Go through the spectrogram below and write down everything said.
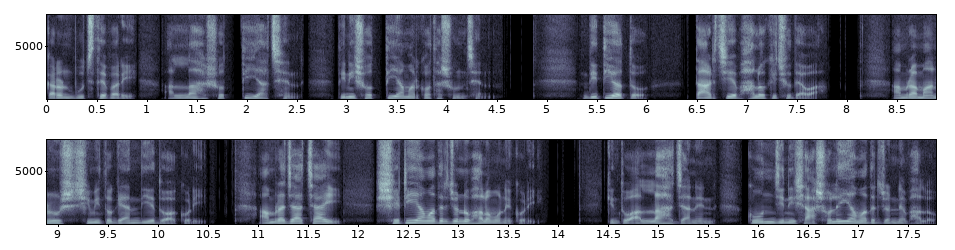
কারণ বুঝতে পারি আল্লাহ সত্যিই আছেন, তিনি সত্যিই আমার কথা শুনছেন। দ্বিতীয়ত, তার চেয়ে ভালো কিছু দেওয়া। আমরা মানুষ সীমিত জ্ঞান দিয়ে দোয়া করি। আমরা যা চাই, সেটিই আমাদের জন্য ভালো মনে করি। কিন্তু আল্লাহ জানেন কোন জিনিস আসলেই আমাদের জন্য ভালো।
